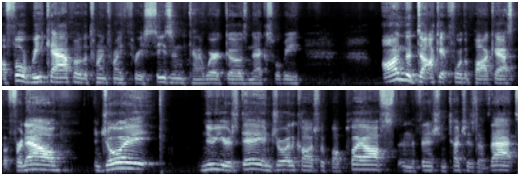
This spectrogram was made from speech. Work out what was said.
a full recap of the 2023 season, kind of where it goes next, will be on the docket for the podcast. But for now, enjoy New Year's Day, enjoy the college football playoffs and the finishing touches of that,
